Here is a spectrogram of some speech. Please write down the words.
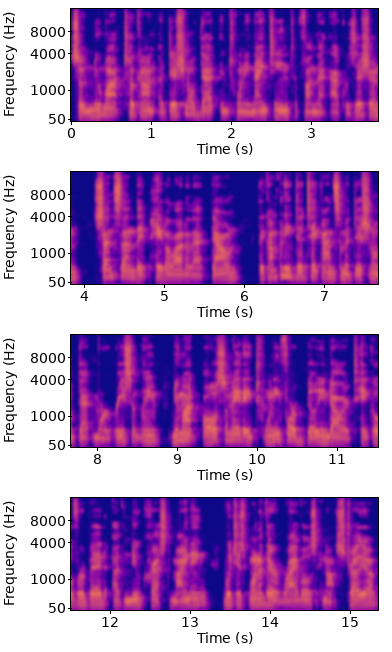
So Newmont took on additional debt in 2019 to fund that acquisition. Since then, they paid a lot of that down. The company did take on some additional debt more recently. Newmont also made a $24 billion takeover bid of Newcrest Mining, which is one of their rivals in Australia.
